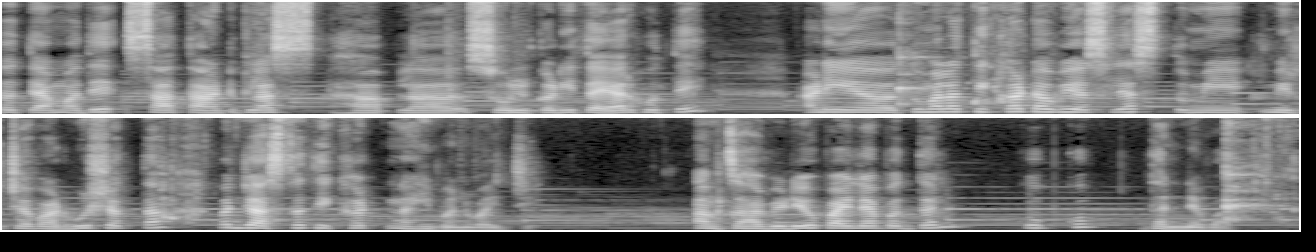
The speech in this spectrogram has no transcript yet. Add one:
तर त्यामध्ये सात आठ ग्लास हा आपला सोलकढी तयार होते. आणि तुम्हाला तिखट हवी असल्यास तुम्ही मिरच्या वाढवू शकता पण जास्त तिखट नाही बनवायची. आमचा हा व्हिडिओ पाहिल्याबद्दल खूप खूप धन्यवाद.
